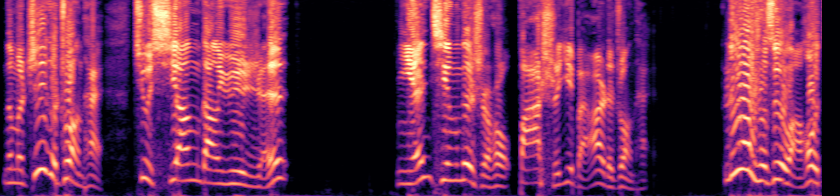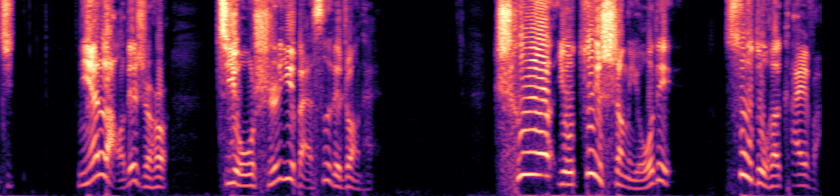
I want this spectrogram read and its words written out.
那么这个状态就相当于人年轻的时候八十一百二的状态，六十岁往后年老的时候九十一百四的状态。车有最省油的速度和开法。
